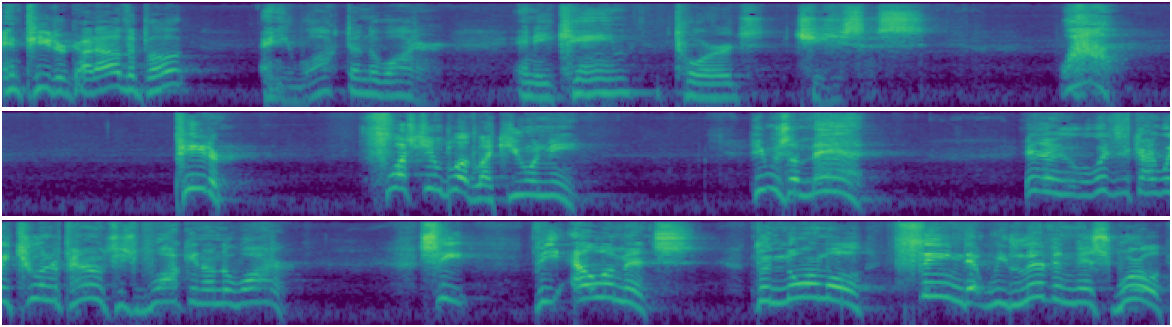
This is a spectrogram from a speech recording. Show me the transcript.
And Peter got out of the boat and he walked on the water and he came towards Jesus. Wow. Peter, flesh and blood like you and me. He was a man. What does this guy weigh 200 pounds? He's walking on the water. See, the elements, the normal thing that we live in this world,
